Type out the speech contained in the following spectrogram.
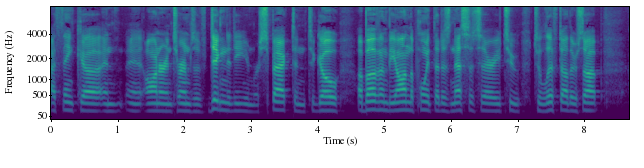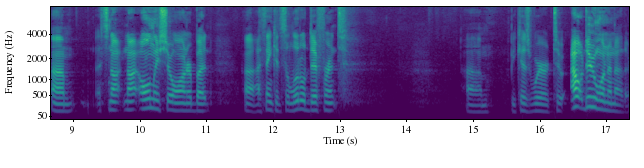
I think, uh, and, honor in terms of dignity and respect, and to go above and beyond the point that is necessary to, to lift others up. Um, it's not, not only show honor, but uh, I think it's a little different um, because we're to outdo one another.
